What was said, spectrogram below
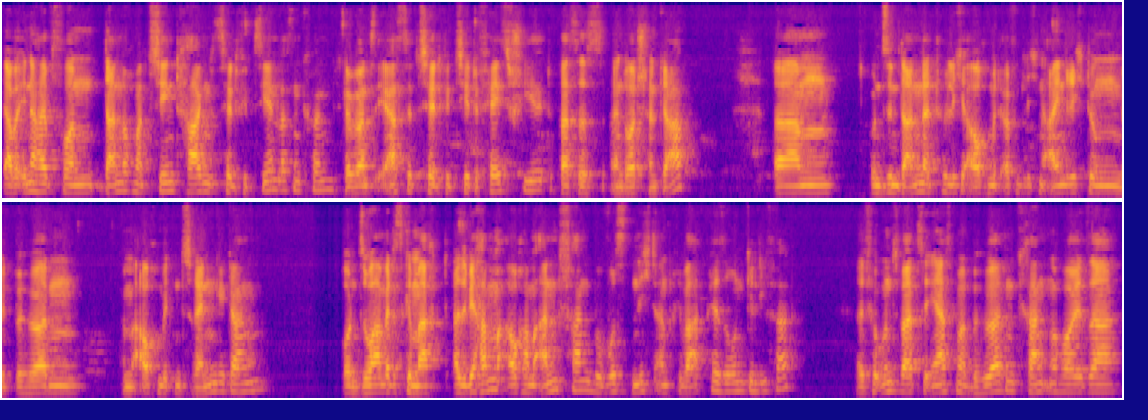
aber innerhalb von dann nochmal zehn Tagen zertifizieren lassen können. Ich glaube, wir waren das erste zertifizierte Face Shield, was es in Deutschland gab. Ähm, und sind dann natürlich auch mit öffentlichen Einrichtungen, mit Behörden ähm, auch mit ins Rennen gegangen. Und so haben wir das gemacht. Also wir haben auch am Anfang bewusst nicht an Privatpersonen geliefert. Also für uns war zuerst mal Behörden, Krankenhäuser,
